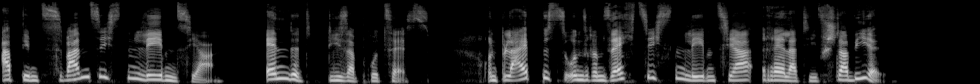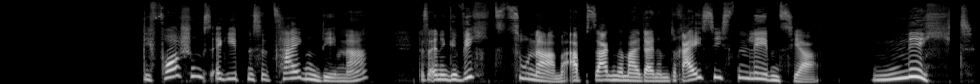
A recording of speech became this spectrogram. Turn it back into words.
ab dem 20. Lebensjahr endet dieser Prozess und bleibt bis zu unserem 60. Lebensjahr relativ stabil. Die Forschungsergebnisse zeigen demnach, dass eine Gewichtszunahme ab, sagen wir mal, deinem 30. Lebensjahr nicht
